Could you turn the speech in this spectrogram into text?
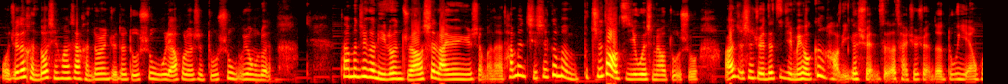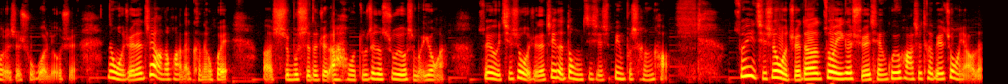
我觉得很多情况下，很多人觉得读书无聊，或者是读书无用论。他们这个理论主要是来源于什么呢？他们其实根本不知道自己为什么要读书，而只是觉得自己没有更好的一个选择，才去选择读研或者是出国留学。那我觉得这样的话呢，可能会呃时不时的觉得啊，我读这个书有什么用啊？所以其实我觉得这个动机其实并不是很好。所以其实我觉得做一个学前规划是特别重要的，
